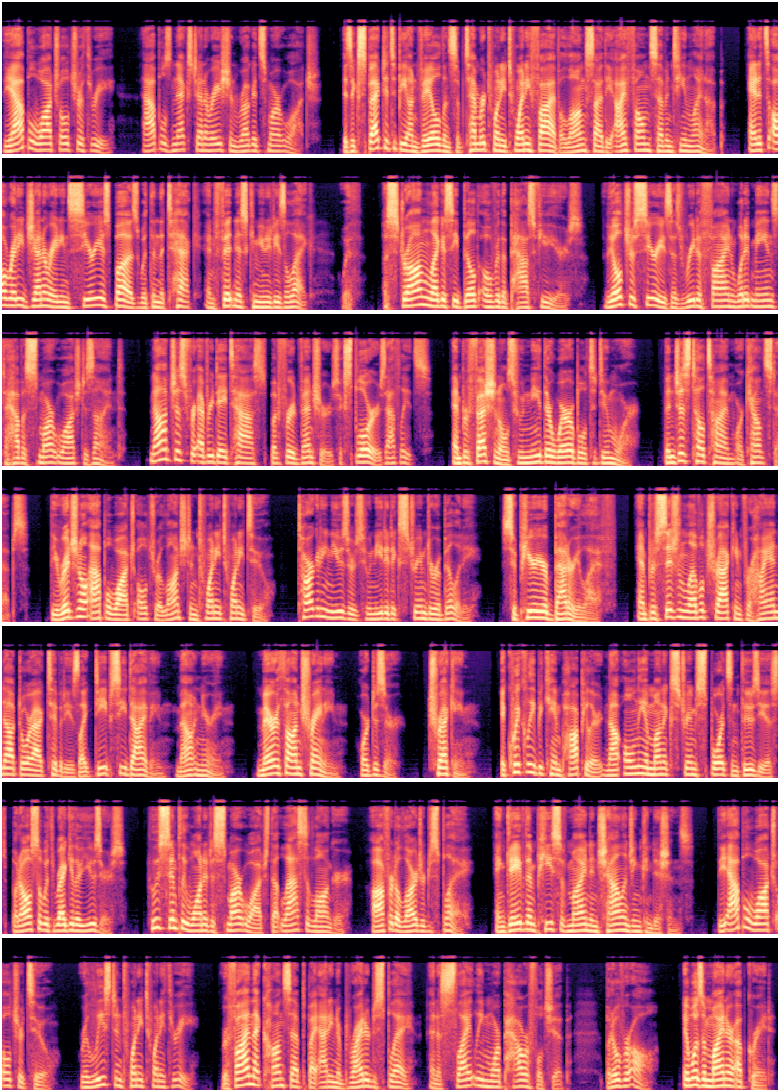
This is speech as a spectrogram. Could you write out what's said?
The Apple Watch Ultra 3, Apple's next generation rugged smartwatch, is expected to be unveiled in September 2025 alongside the iPhone 17 lineup. And it's already generating serious buzz within the tech and fitness communities alike, with a strong legacy built over the past few years. The Ultra series has redefined what it means to have a smartwatch designed, not just for everyday tasks, but for adventurers, explorers, athletes, and professionals who need their wearable to do more than just tell time or count steps. The original Apple Watch Ultra launched in 2022, targeting users who needed extreme durability, superior battery life, and precision level tracking for high end outdoor activities like deep sea diving, mountaineering, marathon training, or desert trekking. It quickly became popular not only among extreme sports enthusiasts but also with regular users, who simply wanted a smartwatch that lasted longer, offered a larger display, and gave them peace of mind in challenging conditions. The Apple Watch Ultra 2, released in 2023, Refine that concept by adding a brighter display and a slightly more powerful chip, but overall, it was a minor upgrade.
